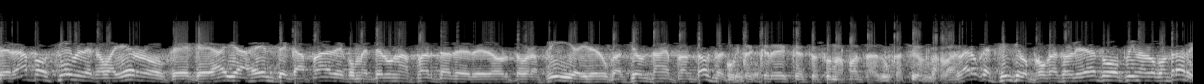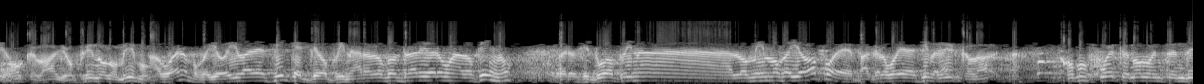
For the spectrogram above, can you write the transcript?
¿Será posible, caballero, que, que haya gente capaz de cometer una falta de, de ortografía y de educación tan espantosa? chico? Usted cree que eso es una falta de educación, ¿verdad? Claro que sí, chico, por casualidad tú opinas lo contrario. No, que va, yo opino lo mismo. Ah, bueno, porque yo iba a decir que el que opinara lo contrario era un adoquín, ¿no? Pero si tú opinas lo mismo que yo, pues, ¿para qué lo voy a decir, Sí, verdad? claro. ¿Cómo fue que no lo entendí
